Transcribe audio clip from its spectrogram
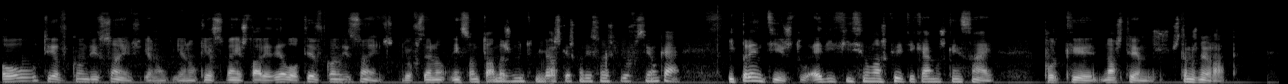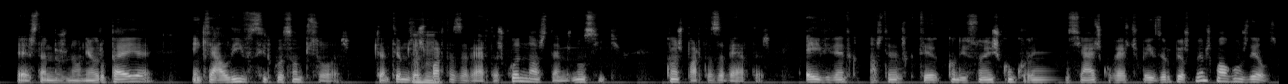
ou teve condições, eu não, eu não conheço bem a história dele, ou teve condições que lhe ofereceram em São Tomás muito melhores que as condições que lhe ofereciam cá. E perante isto, é difícil nós criticarmos quem sai, porque nós temos, estamos na Europa, eh, estamos na União Europeia, em que há livre circulação de pessoas. Portanto, temos as Uhum. portas abertas. Quando nós estamos num sítio com as portas abertas, é evidente que nós temos que ter condições concorrenciais com o resto dos países europeus, pelo menos com alguns deles.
